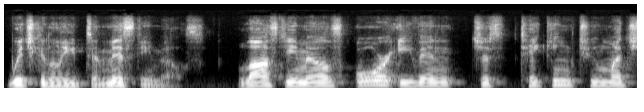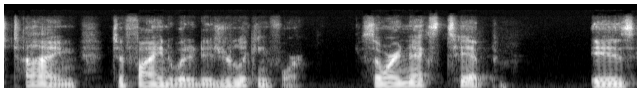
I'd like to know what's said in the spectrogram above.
which can lead to missed emails, lost emails, or even just taking too much time to find what it is you're looking for. So, our next tip is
